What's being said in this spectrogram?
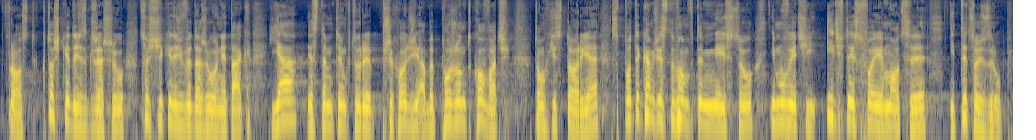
wprost. Ktoś kiedyś zgrzeszył, coś się kiedyś wydarzyło nie tak. Ja jestem tym, który przychodzi, aby porządkować tą historię. Spotykam się z Tobą w tym miejscu i mówię Ci, idź w tej swojej mocy i Ty coś zrób.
